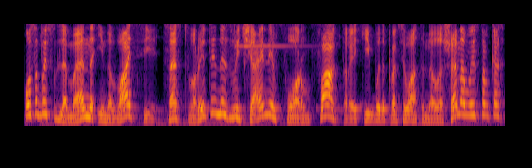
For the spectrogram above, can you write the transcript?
Особисто для мене інновації це створити незвичайний форм-фактор, який буде працювати не лише на виставках,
